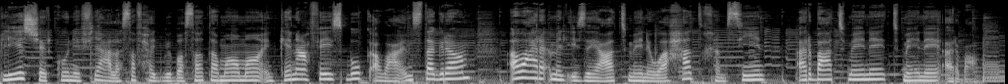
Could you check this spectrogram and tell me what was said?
please شاركوني فيه على صفحة ببساطة ماما إن كان على فيسبوك أو على إنستغرام أو على رقم الإذاعة 81 50 48 84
